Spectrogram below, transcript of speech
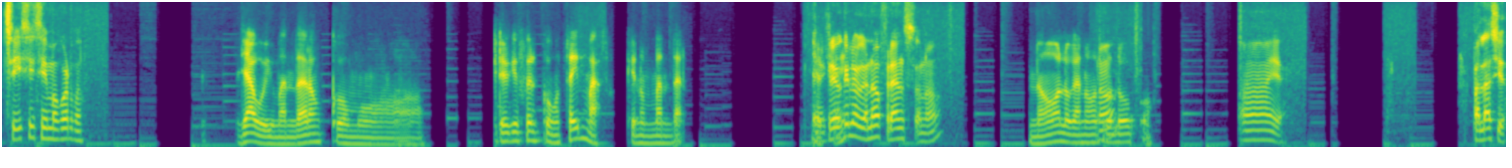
Sí, sí, sí, me acuerdo. Ya, güey, mandaron como. Creo que fueron como seis mazos que nos mandaron. Ya, creo que lo ganó Franzo, ¿no? No, lo ganó otro ¿No? loco. Ah, ya. Palacio.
